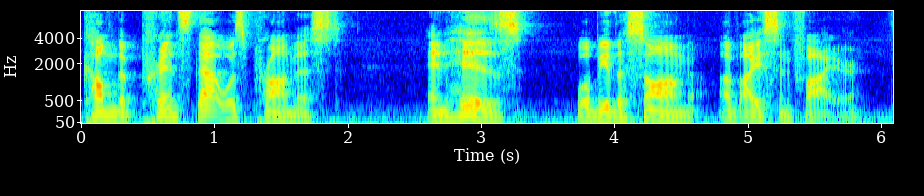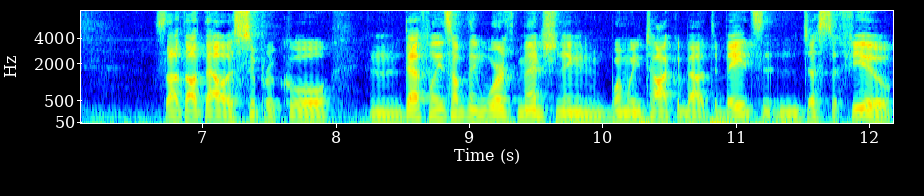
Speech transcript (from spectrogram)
come the prince that was promised, and his will be the song of ice and fire. So I thought that was super cool and definitely something worth mentioning when we talk about debates in just a few.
